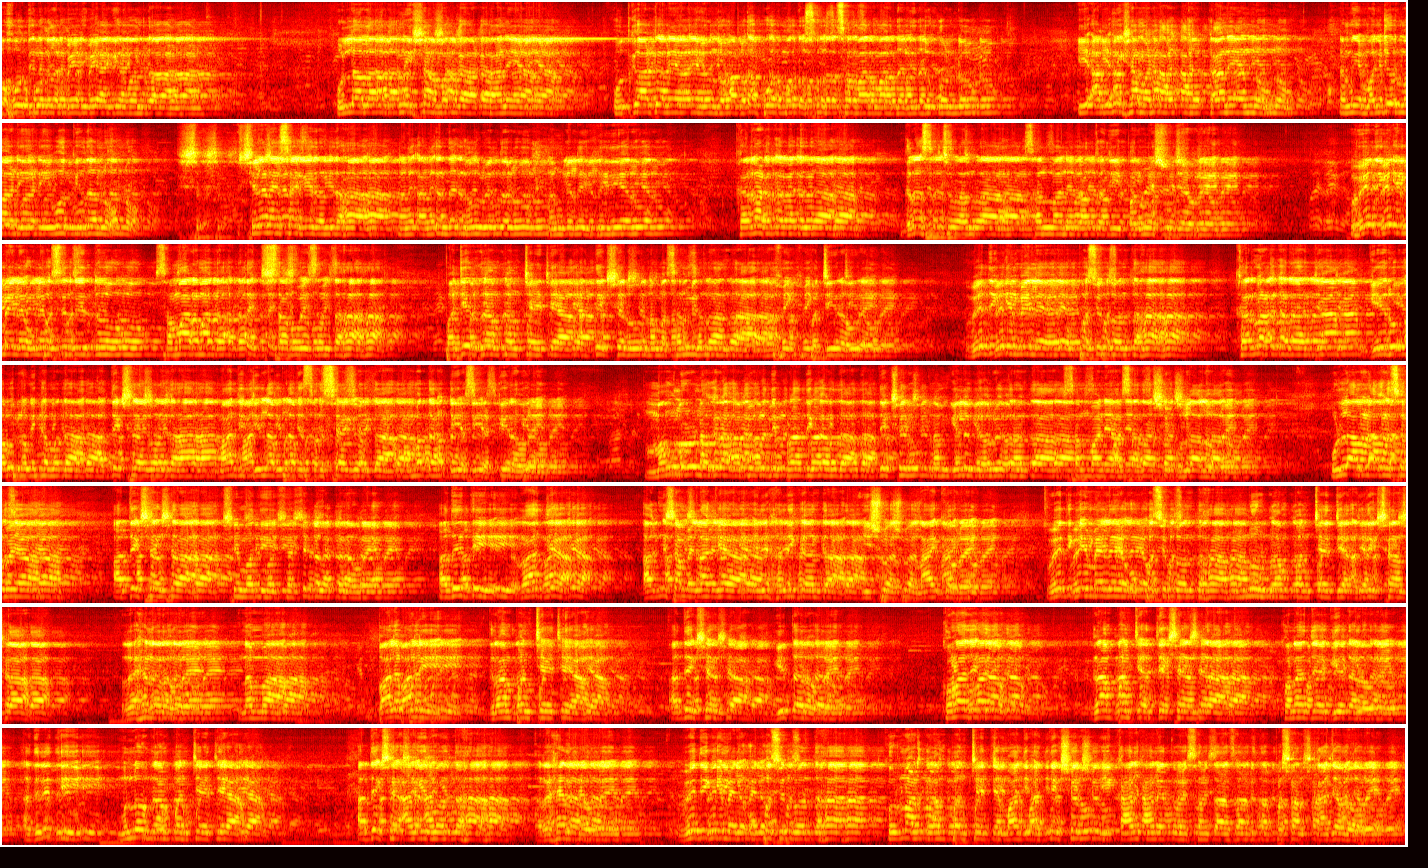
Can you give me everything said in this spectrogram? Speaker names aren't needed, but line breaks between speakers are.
ಬಹುದಿನಗಳ ಬೇಡಿಕೆ ಆಗಿರುವಂತಹ ಉಲ್ಲಾಲ ಅಗ್ನಿಶಾಮಕ ಠಾಣೆಯ ಉದ್ಘಾಟನೆಯ ಈ ಒಂದು ಅರ್ಥಪೂರ್ಣ ಮತ್ತು ಸುಂದರ ಸಮಾರಂಭದಲ್ಲಿ ಇದ್ದುಕೊಂಡು ಈ ಅಗ್ನಿಶಾಮ ಠಾಣೆಯನ್ನು ನಮಗೆ ಮಂಜೂರು ಮಾಡಿ ಇವತ್ತು ಇದನ್ನು ಶಿ- ಶಿಲಾನ್ಯಾಸಗಿದಂತಹ ನನಗೆ ಅತ್ಯಂತ ಗೌರವಿತರು ನಮಗೆಲ್ಲ ಹಿರಿಯರು, ಕರ್ನಾಟಕ ರಾಜ್ಯದ ಗೃಹ ಸಚಿವರಾದ ಸನ್ಮಾನ್ಯ ಡಾಕ್ಟರ್ ಜಿ. ಪರಮೇಶ್ವರ್ ಅವರೇ ವೇದಿಕೆ ಮೇಲೆ ಉಪಸ್ಥಿತರಿದ್ದು ಸಮಾರಂಭದ ಅಧ್ಯಕ್ಷ ಸ್ಥಾನ ವಹಿಸಿದಂತಹ ಪಜೀರ್ ಗ್ರಾಮ ಪಂಚಾಯಿತಿಯ ಅಧ್ಯಕ್ಷರು ನಮ್ಮ ಸನ್ಮಿತ್ರರಾದ ರಫೀಕ್ ಪಜೀರ್ ಅವರೇ. ವೇದಿಕೆ ಮೇಲೆ ಉಪಸ್ಥಿತರುವಂತಹ ಕರ್ನಾಟಕ ರಾಜ್ಯ ಗೇರು ಅಭಿವೃದ್ಧಿ ನಿಗಮದ ಅಧ್ಯಕ್ಷರಾಗಿರುವಂತಹ ಮಾಜಿ ಜಿಲ್ಲಾ ಪಂಚಾಯತ್ ಸದಸ್ಯರಾಗಿರುವಂತಹ ಮಮತಾ ಡಿ ಎಸ್ ಶೆಟ್ಟೀರ್ ಅವರೇ. ಮಂಗಳೂರು ನಗರ ಅಭಿವೃದ್ಧಿ ಪ್ರಾಧಿಕಾರದ ಅಧ್ಯಕ್ಷರು ನಮ್ಗೆಲ್ಲ ಗೌರವಿತರಂತಹ ಸನ್ಮಾನ್ಯ ಸದಾಶಿವ ಉಲ್ಲಾಲ್ ಅವರೇ. ಉಳ್ಳಾಲ ನಗರಸಭೆಯ ಅಧ್ಯಕ್ಷ ಶ್ರೀಮತಿ ಶಶಿಕಲಕ್ಕನ್ ಅವರೇ. ಅದೇ ರೀತಿ ರಾಜ್ಯ ಅಗ್ನಿಶಾಮ ಇಲಾಖೆಯ ಹಿರಿಯ ಅಧಿಕಾರಿ ಅಂತ ಈಶ್ವರ್ ನಾಯ್ಕ ಅವರೇ. ವೇದಿಕೆ ಮೇಲೆ ಉಪಸ್ಥಿತರಂತಹ ಮುನ್ನೂರು ಗ್ರಾಮ ಪಂಚಾಯತ್ ಅಧ್ಯಕ್ಷ ಅಂತ ರೆಹನರ್ ಅವರೇ. ನಮ್ಮ ಬಾಲಪಾಲಿ ಗ್ರಾಮ ಪಂಚಾಯತಿಯ ಅಧ್ಯಕ್ಷ ಗೀತಾರ್ ಅವರೇ. ಕೊಣಾಜ ಗ್ರಾಮ ಪಂಚಾಯತ್ ಅಧ್ಯಕ್ಷ ಅಂತ ಕೊಣಾಜ ಗೀತಾರ್ ಅವರೇ. ಅದೇ ರೀತಿ ಮುನ್ನೂರು ಗ್ರಾಮ ಪಂಚಾಯತಿಯ ಅಧ್ಯಕ್ಷ ಆಗಿರುವಂತಹ ರೆಹನರ್ ಅವರೇ ವೇದಿಕೆ ಮೇಲೆ ಉಪಸ್ಥಿತರುವಂತಹ ಕುರುನಾಡ್ ಗ್ರಾಮ ಪಂಚಾಯತಿಯ ಮಾಜಿ ಅಧ್ಯಕ್ಷರು ಈ ಕಾರ್ಯಕ್ರಮ ವಹಿಸುವಂತಹ ಸಂಗೀತ ಪ್ರಶಾಂತ್ ಕಾಜಾವ್ ಅವರೇ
